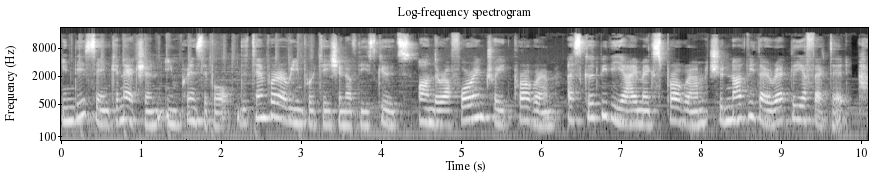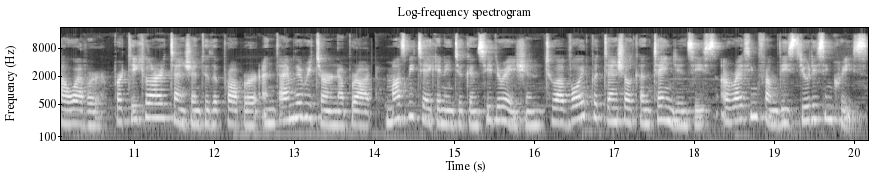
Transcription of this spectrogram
In this same connection, in principle, the temporary importation of these goods under a foreign trade program, as could be the IMMEX program, should not be directly affected. However, particular attention to the proper and timely return abroad must be taken into consideration to avoid potential contingencies arising from these duties increase.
